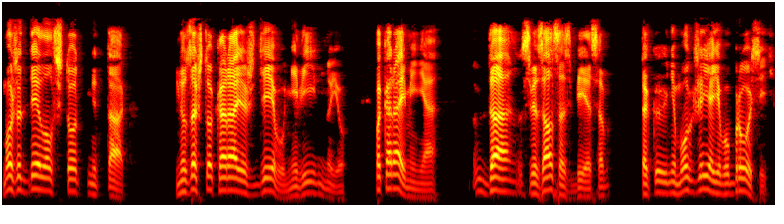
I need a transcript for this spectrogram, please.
Может, делал что-то не так. Но за что караешь деву невинную? Покарай меня. Да, связался с бесом, так не мог же я его бросить.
